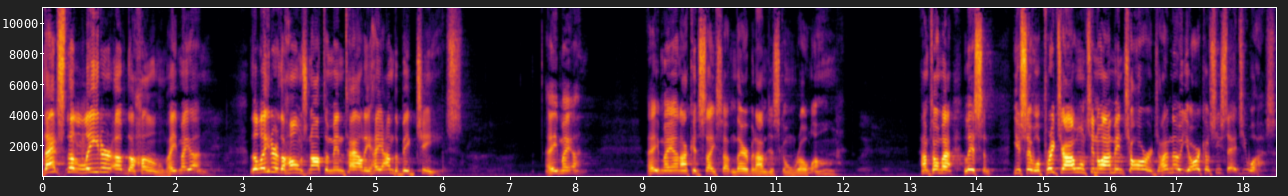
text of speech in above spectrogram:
That's the leader of the home. Amen. The leader of the home's not the mentality, hey, I'm the big cheese. Amen. Amen. I could say something there, but I'm just going to roll on. I'm talking about, listen, you say, well, preacher, I want you to know I'm in charge. I know you are because she said you was.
